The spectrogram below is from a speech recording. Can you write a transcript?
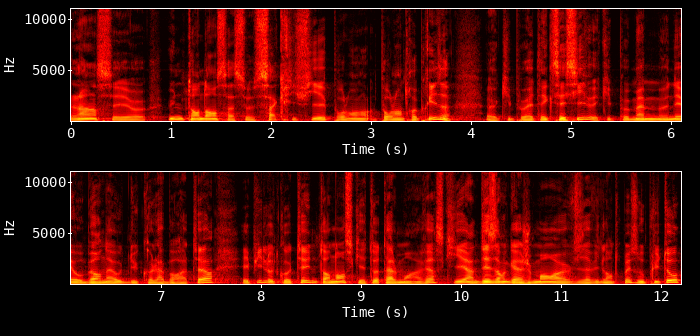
L'un, c'est euh, une tendance à se sacrifier pour l'entreprise, euh, qui peut être excessive et qui peut même mener au burn-out du collaborateur. Et puis de l'autre côté, une tendance qui est totalement inverse, qui est un désengagement euh, vis-à-vis de l'entreprise, ou plutôt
